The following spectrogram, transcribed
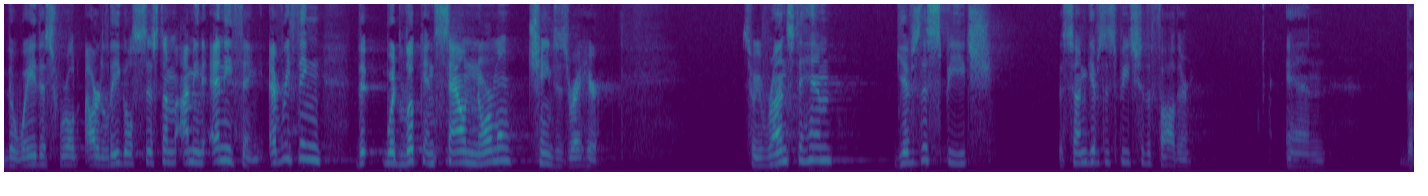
the way this world, our legal system, I mean, anything, everything that would look and sound normal changes right here. So he runs to him, gives the speech. The son gives the speech to the father. And the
